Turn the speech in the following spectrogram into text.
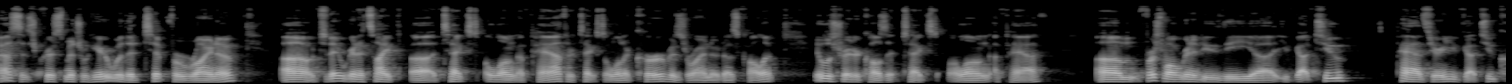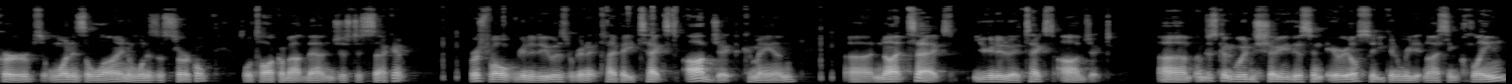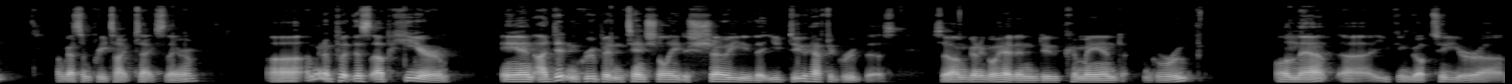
Yes, it's Chris Mitchell here with a tip for Rhino. Uh, today we're going to type uh, text along a path or text along a curve as Rhino does call it. Illustrator calls it text along a path. Um, first of all, we're going to do the, uh, you've got two paths here. You've got two curves. One is a line and one is a circle. We'll talk about that in just a second. First of all, what we're going to do is we're going to type a text object command, uh, not text. You're going to do a text object. Um, I'm just going to go ahead and show you this in Arial so you can read it nice and clean. I've got some pre-typed text there. Uh, I'm going to put this up here, and I didn't group it intentionally to show you that you do have to group this. So I'm going to go ahead and do Command Group on that. Uh, you can go up to your uh,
